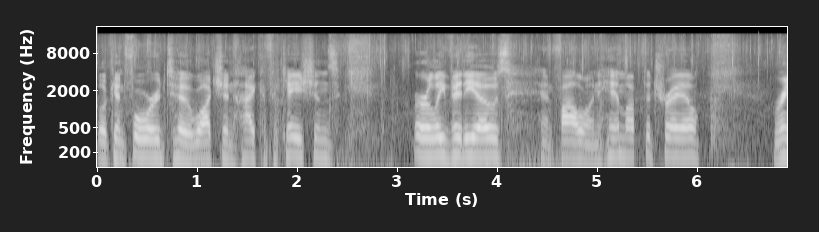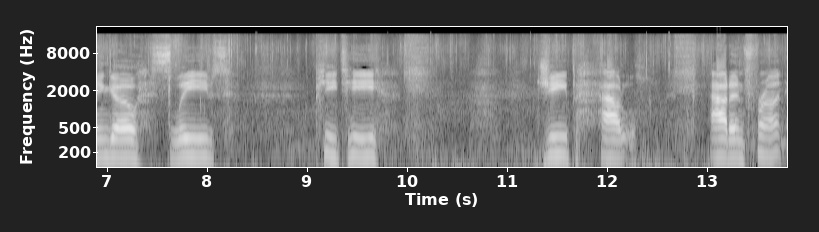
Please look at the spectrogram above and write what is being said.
looking forward to watching Hikeification's early videos and following him up the trail. Ringo, Sleeves, PT, Jeep out out in front.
